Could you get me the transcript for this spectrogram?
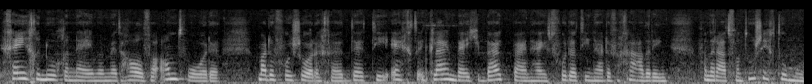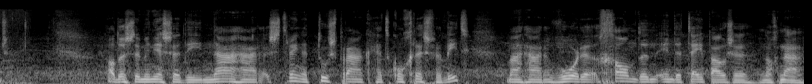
Geen genoegen nemen met halve antwoorden. Maar ervoor zorgen dat hij echt een klein beetje buikpijn heeft... voordat hij naar de vergadering van de Raad van Toezicht toe moet. Al dus de minister die na haar strenge toespraak het congres verliet. Maar haar woorden galmden in de theepauze nog na.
